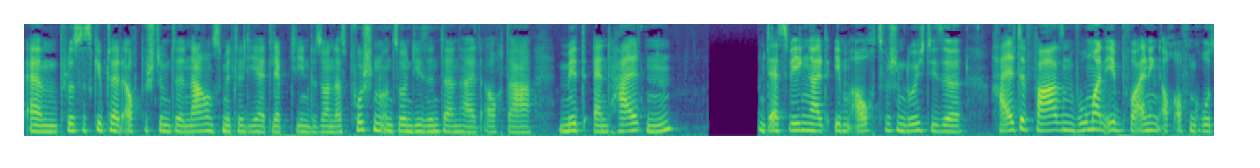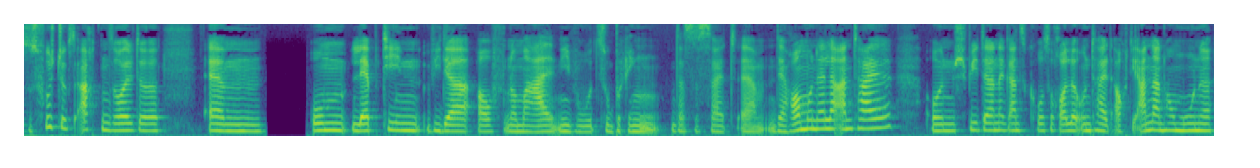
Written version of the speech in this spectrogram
Ähm, plus es gibt halt auch bestimmte Nahrungsmittel, die halt Leptin besonders pushen und so, und die sind dann halt auch da mit enthalten. Und deswegen halt eben auch zwischendurch diese Haltephasen, wo man eben vor allen Dingen auch auf ein großes Frühstücks achten sollte, ähm, um Leptin wieder auf Normalniveau zu bringen. Das ist halt ähm, der hormonelle Anteil und spielt da eine ganz große Rolle und halt auch die anderen Hormone,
